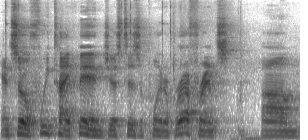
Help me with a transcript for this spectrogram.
And so if we type in, just as a point of reference, um,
